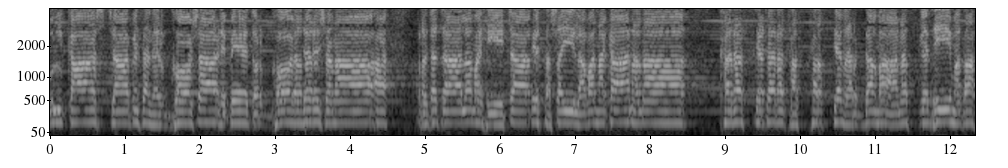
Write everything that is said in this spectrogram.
उल्काश्चापि स निर्घोषा निपेतुर्घोरदर्शनाः। प्रचचालमही चापि सशैलवनकानना खरस्य च रथस्थस्य नर्दमानस्य धीमतः।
